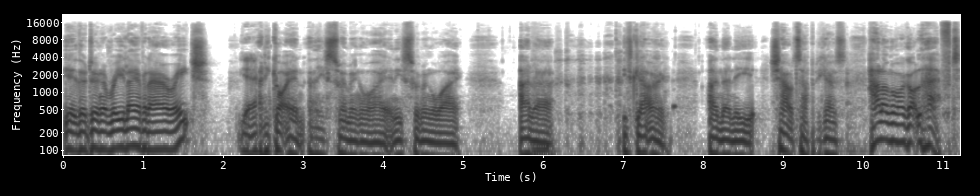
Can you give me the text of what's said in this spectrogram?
yeah, they're doing a relay of an hour each. Yeah. And he got in, and he's swimming away, and he's swimming away, and uh, he's going, and then he shouts up and he goes, "How long have I got left?"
